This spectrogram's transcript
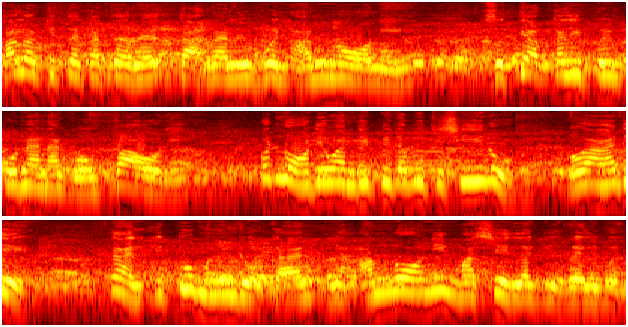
Kalau kita kata re, tak relevan UMNO ni, setiap kali perhimpunan agung, PAU ni, penuh Dewan DPWTC tu. Orang hadir. Kan? Itu menunjukkan yang UMNO ni masih lagi relevan.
